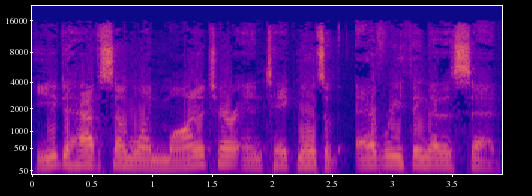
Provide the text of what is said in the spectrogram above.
you need to have someone monitor and take notes of everything that is said.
